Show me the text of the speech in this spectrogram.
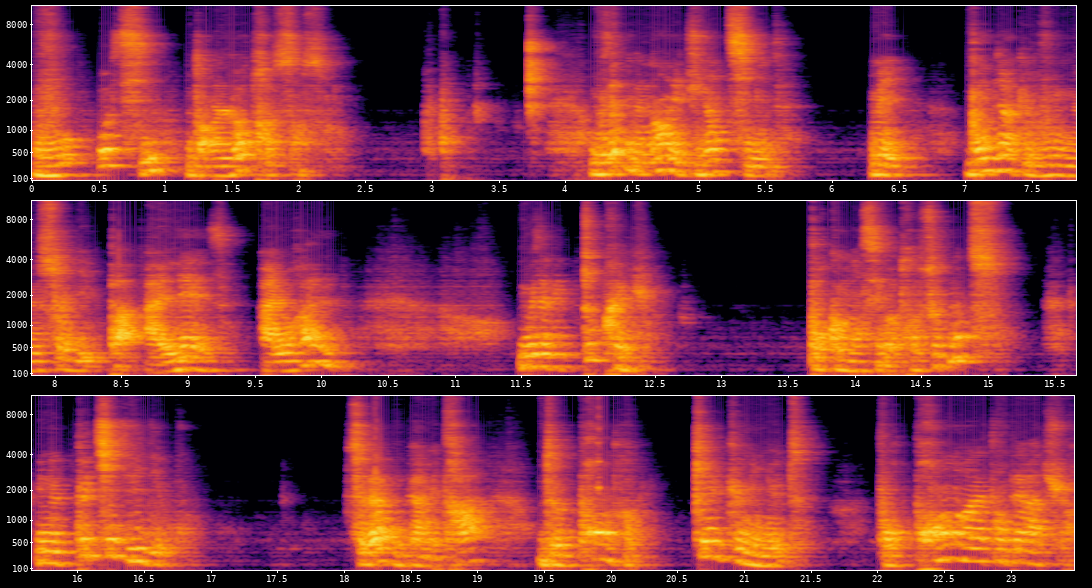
vaut aussi dans l'autre sens. Vous êtes maintenant un étudiant timide, mais bon bien que vous ne soyez pas à l'aise à l'oral, vous avez tout prévu pour commencer votre soutenance, une petite vidéo. Cela vous permettra de prendre quelques minutes pour prendre la température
